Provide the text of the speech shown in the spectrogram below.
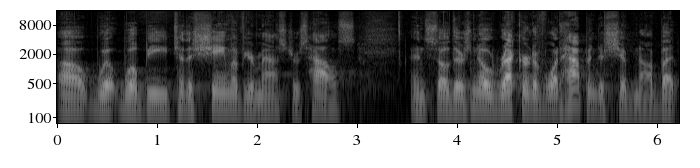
uh, will, will be to the shame of your master's house. And so there's no record of what happened to Shebna, but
